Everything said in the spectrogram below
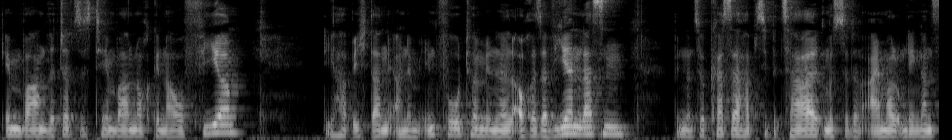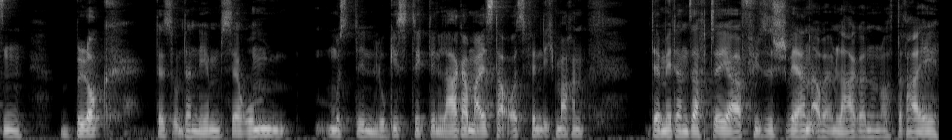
Im Warenwirtschaftssystem waren noch genau vier. Die habe ich dann an einem Infoterminal auch reservieren lassen. Bin dann zur Kasse, habe sie bezahlt, musste dann einmal um den ganzen Block des Unternehmens herum, musste den Logistik, den Lagermeister ausfindig machen. der mir dann sagte, ja, physisch wären aber im Lager nur noch drei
